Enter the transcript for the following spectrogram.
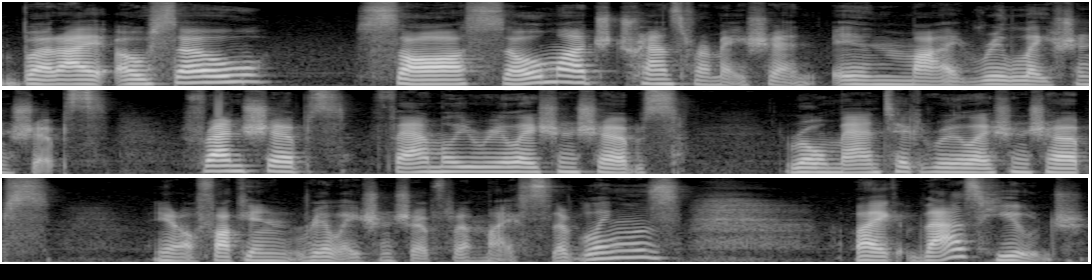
But I also saw so much transformation in my relationships, friendships, family relationships, romantic relationships, you know, fucking relationships with my siblings. Like, that's huge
